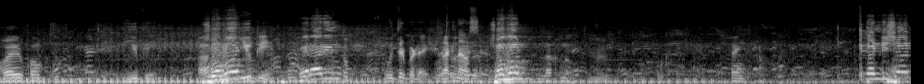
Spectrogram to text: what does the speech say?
Where are you from? UP where are you Uttar Pradesh Lucknow से Shovan Lucknow. Thank you. Condition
